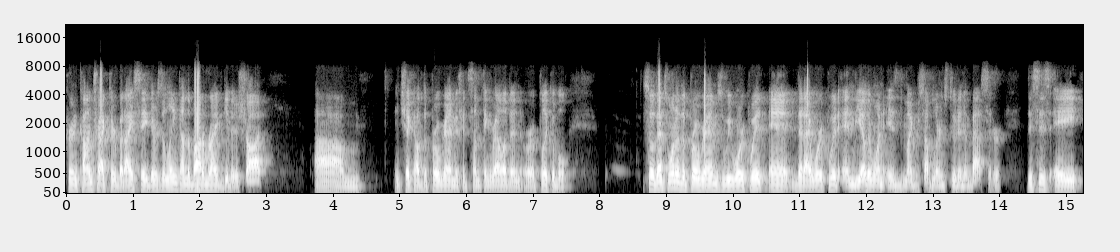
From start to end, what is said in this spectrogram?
current contractor. But I say there's a link on the bottom right. Give it a shot, um, and check out the program if it's something relevant or applicable. So that's one of the programs we work with and that I work with, and the other one is the Microsoft Learn Student Ambassador. This is a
